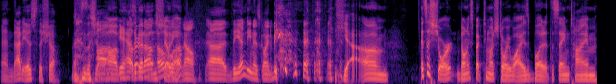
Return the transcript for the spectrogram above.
And that is the show. That's the show. Um, Uh, it has a good o- ones show opening. up. No, uh, the ending is going to be. yeah um it's a short don't expect too much story wise but at the same time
